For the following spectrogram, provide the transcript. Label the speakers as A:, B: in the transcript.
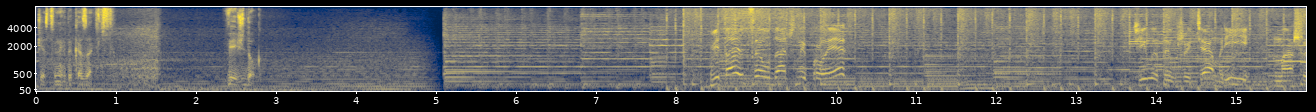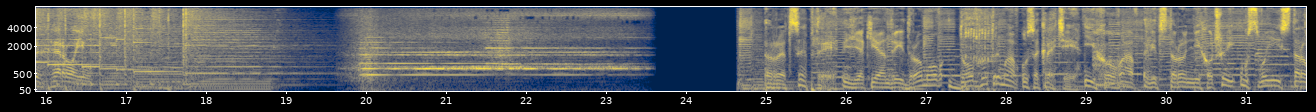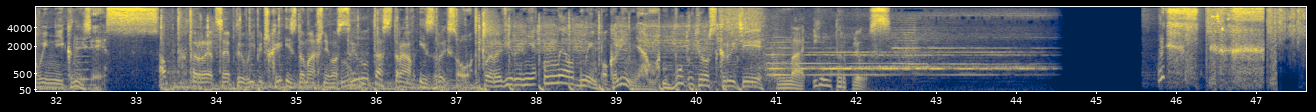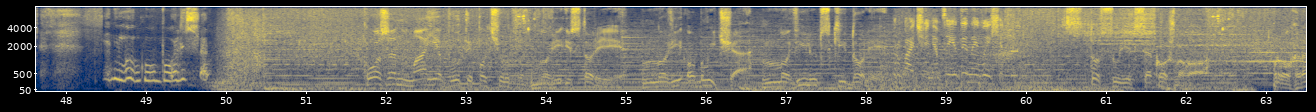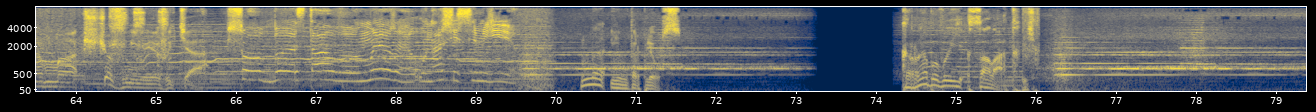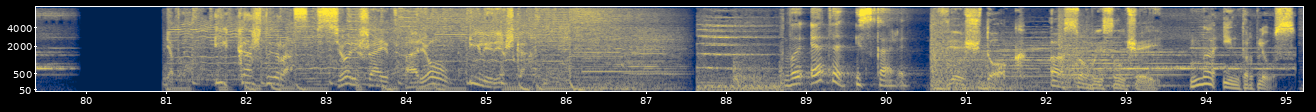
A: вещественных доказательств. Вещдок.
B: Вітаю, це удачний проект. Втілити в життя мрії наших героїв.
C: Рецепти, які Андрій Дромов довго тримав у секреті і ховав від сторонніх очей у своїй старовинній книзі. Рецепти випічки із домашнього сиру та страв із рису, перевірені не одним поколінням, будуть розкриті на Інтерплюс.
D: Я не могу больше.
E: Кожен має бути почутим.
C: Нові історії, нові обличчя, нові людські долі
F: Пробачення це єдиний вихід.
C: стосується кожного. Програма, що змінює життя
G: щоб став мир у нашій сім'ї.
C: на Інтерплюс. Крабовий салат.
H: нету. И каждый раз все решает орел или решка.
I: Вы это искали?
C: Вещдок. Особый случай. На Интерплюс.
